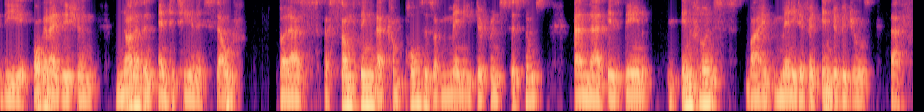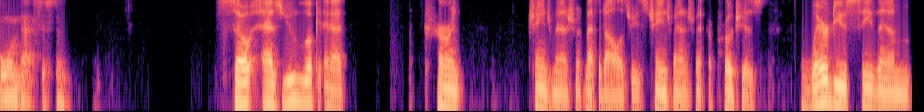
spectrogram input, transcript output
the organization not as an entity in itself, but as, as something that composes of many different systems and that is being influenced by many different individuals that form that system. So, as you look at current change management methodologies, change management approaches, where do you see them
